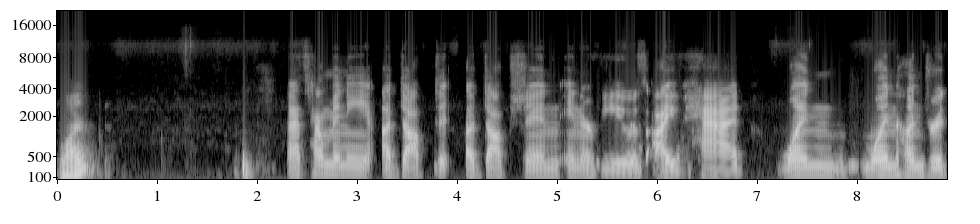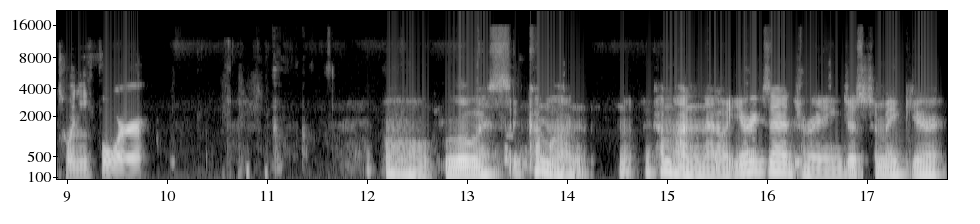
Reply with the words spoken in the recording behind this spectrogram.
What? That's how many adopt adoption interviews I've had. One 124. Oh, Lewis, come on. Come on now. You're exaggerating just to make your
